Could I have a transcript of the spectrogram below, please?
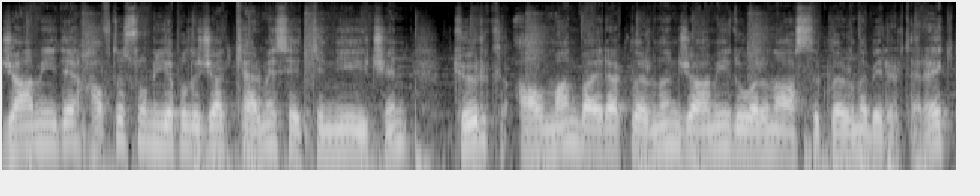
camide hafta sonu yapılacak kermes etkinliği için Türk, Alman bayraklarının cami duvarına astıklarını belirterek,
